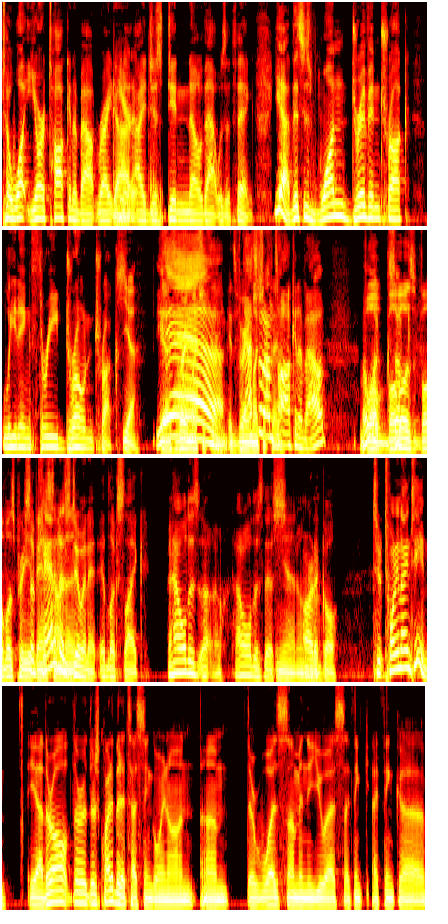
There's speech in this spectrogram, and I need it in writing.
to what you're talking about right Got here. it. I just didn't know that was a thing. Yeah, this is one driven truck leading three drone trucks. Yeah. Yeah, it's very much a thing. It's very That's much what a I'm thing. talking about. Oh, Vol- look, Volvo's Volvo's pretty so advanced Canada's doing it. It looks like. How old is? Uh-oh. How old is this Yeah, don't know. Article? To 2019. Yeah, they're all there. There's quite a bit of testing going on. Um, there was some in the U.S. I think I think uh,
